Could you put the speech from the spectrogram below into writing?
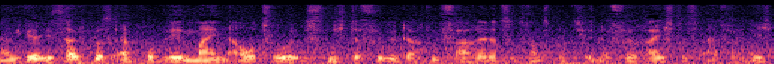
Habe ich gesagt, jetzt habe ich bloß ein Problem. Mein Auto ist nicht dafür gedacht, um Fahrräder zu transportieren. Dafür reicht es einfach nicht.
